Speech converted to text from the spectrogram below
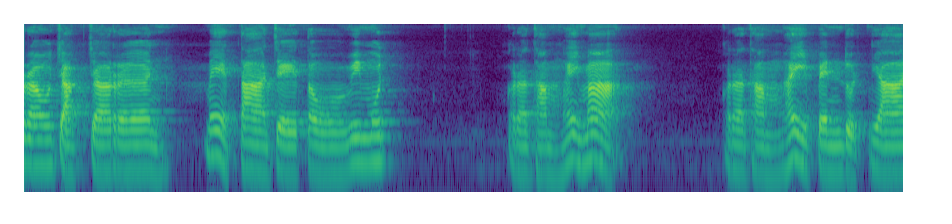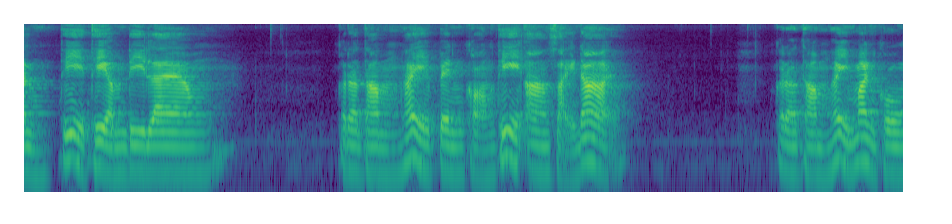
เราจักเจริญเมตตาเจโตวิมุตติ กระทำให้มาก กระทำให้เป็นดุจยานที่เทียมดีแล้ว กระทำให้เป็นของที่อาศัยได้ กระทำให้มั่นคง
